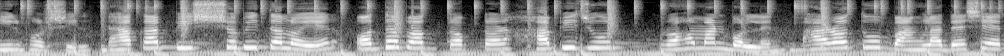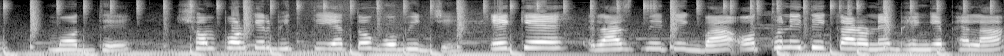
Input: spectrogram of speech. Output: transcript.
নির্ভরশীল। ঢাকা বিশ্ববিদ্যালয়ের অধ্যাপক ডক্টর হাফিজুর রহমান বললেন, ভারত ও বাংলাদেশের মধ্যে সম্পর্কের ভিত্তি এত গভীর যে একে রাজনৈতিক বা অর্থনৈতিক কারণে ভেঙে ফেলা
